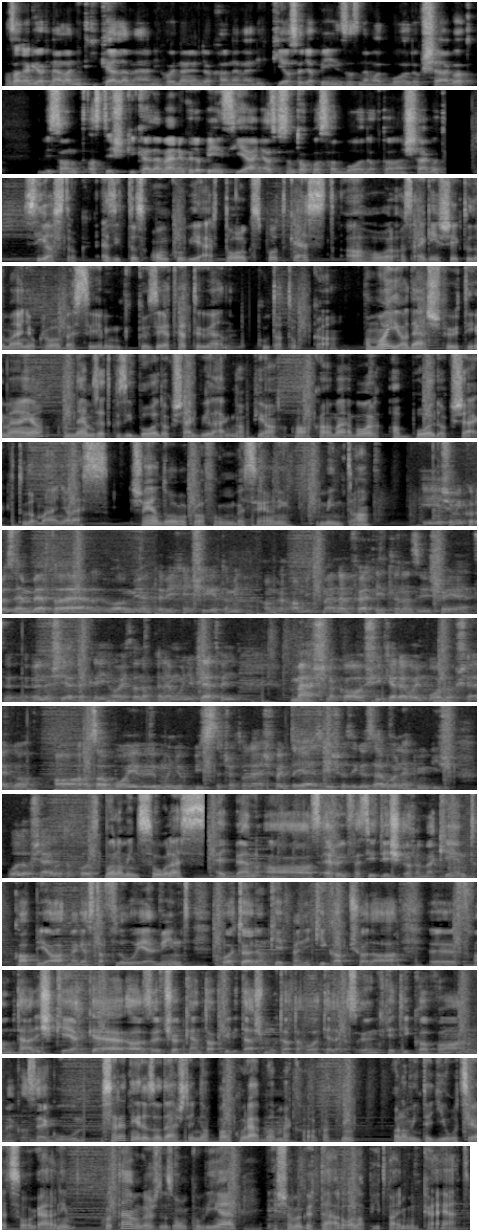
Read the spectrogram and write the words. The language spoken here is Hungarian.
Az anyagiaknál annyit ki kell emelni, hogy nagyon gyakran nem elik ki az, hogy a pénz az nem ad boldogságot, viszont azt is ki kell emelnünk, hogy a pénz hiánya az viszont okozhat boldogtalanságot. Sziasztok! Ez itt az OncoVR Talks podcast, ahol az egészségtudományokról beszélünk közérthetően kutatókkal. A mai adás fő témája a Nemzetközi Boldogság Világnapja alkalmából a boldogság tudománya lesz. És olyan dolgokról fogunk beszélni, mint a és amikor az ember talál valami olyan tevékenységet, amit, amit már nem feltétlen az ő saját önös érdekei hajtanak, hanem mondjuk lehet, hogy másnak a sikere vagy boldogsága, az abból jövő mondjuk visszacsatolás vagy jelzés, az igazából nekünk is boldogságot okoz. Valamint szó lesz. Egyben az erőfeszítés örömeként kapja meg ezt a flow élményt, ahol tulajdonképpen így kikapcsol a frontális kérge, az csökkent aktivitás mutat, ahol tényleg az önkritika van, meg az ego. Ha szeretnéd az adást egy nappal korábban meghallgatni, valamint egy jó célt szolgálni, akkor támogasd az Onkoviár és a mögött álló alapítvány munkáját.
